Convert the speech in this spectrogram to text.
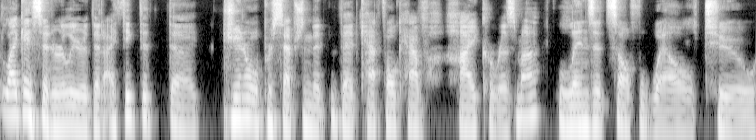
like i said earlier that i think that the general perception that that catfolk have high charisma lends itself well to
